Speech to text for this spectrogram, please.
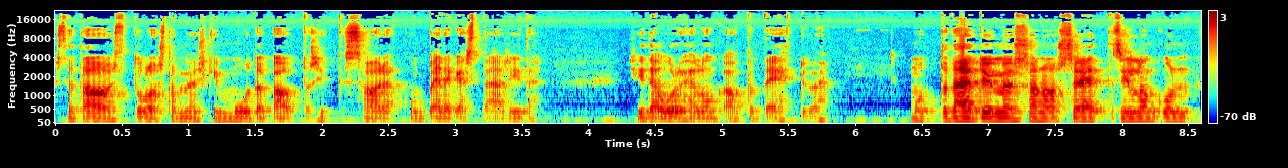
sitä taloudellista tulosta myöskin muuta kautta sitten saada kuin pelkästään siitä, siitä urheilun kautta tehtyä. Mutta täytyy myös sanoa se, että silloin kun,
